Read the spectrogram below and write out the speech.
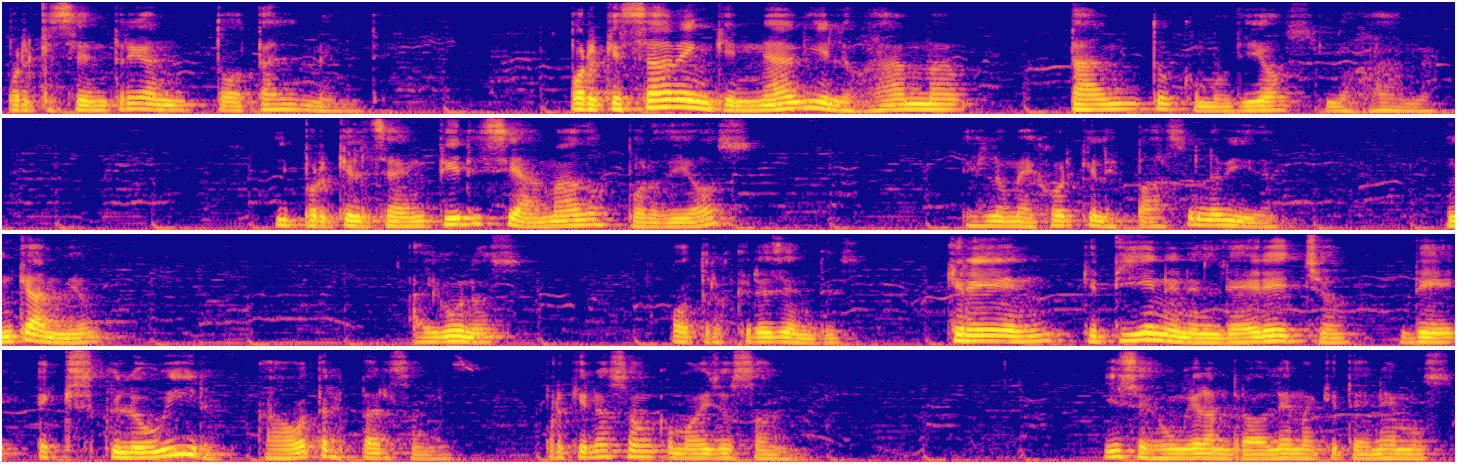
Porque se entregan totalmente. Porque saben que nadie los ama tanto como Dios los ama. Y porque el sentirse amados por Dios es lo mejor que les pasó en la vida. En cambio, algunos, otros creyentes, creen que tienen el derecho de excluir a otras personas porque no son como ellos son. Y ese es un gran problema que tenemos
